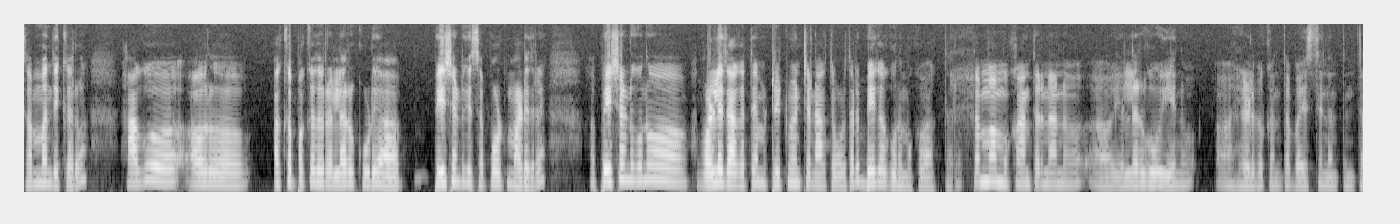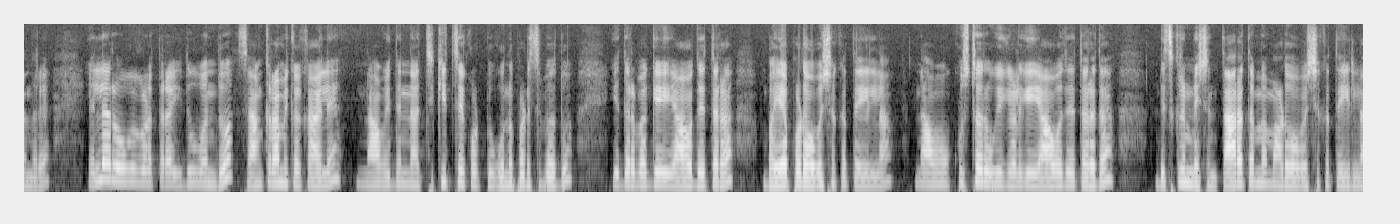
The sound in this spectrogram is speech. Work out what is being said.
ಸಂಬಂಧಿಕರು ಹಾಗೂ ಅವರು ಅಕ್ಕಪಕ್ಕದವರೆಲ್ಲರೂ ಕೂಡಿ ಪೇಷಂಟ್ಗೆ ಸಪೋರ್ಟ್ ಮಾಡಿದರೆ, ಆ ಪೇಷಂಟ್ಗೂ ಒಳ್ಳೇದಾಗುತ್ತೆ ಟ್ರೀಟ್ಮೆಂಟ್ ಚೆನ್ನಾಗಿ ತೊಗೊಳ್ತಾರೆ, ಬೇಗ ಗುಣಮುಖವಾಗ್ತಾರೆ. ತಮ್ಮ ಮುಖಾಂತರ ನಾನು ಎಲ್ಲರಿಗೂ ಏನು ಹೇಳ್ಬೇಕಂತ ಬಯಸ್ತೀನಿ ಅಂತಂತಂದರೆ, ಎಲ್ಲ ರೋಗಗಳ ಥರ ಇದು ಒಂದು ಸಾಂಕ್ರಾಮಿಕ ಕಾಯಿಲೆ. ನಾವು ಇದನ್ನು ಚಿಕಿತ್ಸೆ ಕೊಟ್ಟು ಗುಣಪಡಿಸ್ಬೋದು. ಇದರ ಬಗ್ಗೆ ಯಾವುದೇ ಥರ ಭಯಪಡೋ ಅವಶ್ಯಕತೆ ಇಲ್ಲ. ನಾವು ಕುಷ್ಠರೋಗಿಗಳಿಗೆ ಯಾವುದೇ ಥರದ ಡಿಸ್ಕ್ರಿಮಿನೇಷನ್ ತಾರತಮ್ಯ ಮಾಡುವ ಅವಶ್ಯಕತೆ ಇಲ್ಲ.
